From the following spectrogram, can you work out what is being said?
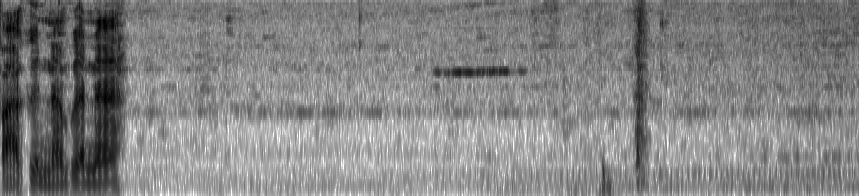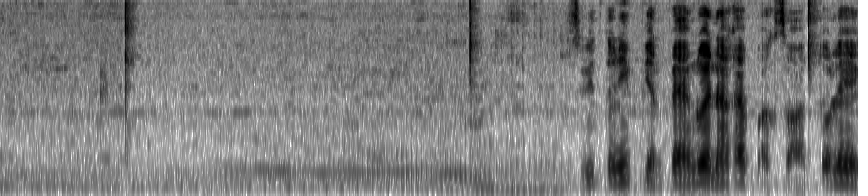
ฟ้าขึ้นนะเพื่อนนะ สวิตตัวนี้เปลี่ยนแปลงด้วยนะครับ อักษรตัวเลข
